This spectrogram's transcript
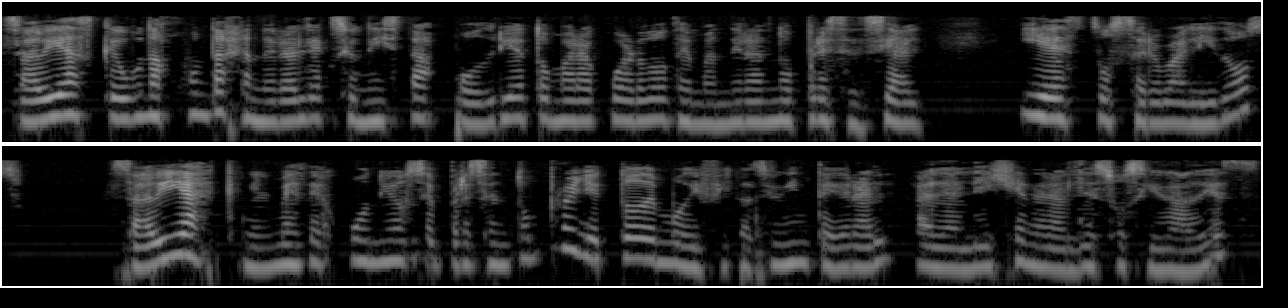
¿Sabías que una Junta General de Accionistas podría tomar acuerdos de manera no presencial y estos ser válidos? ¿Sabías que en el mes de junio se presentó un proyecto de modificación integral a la Ley General de Sociedades?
